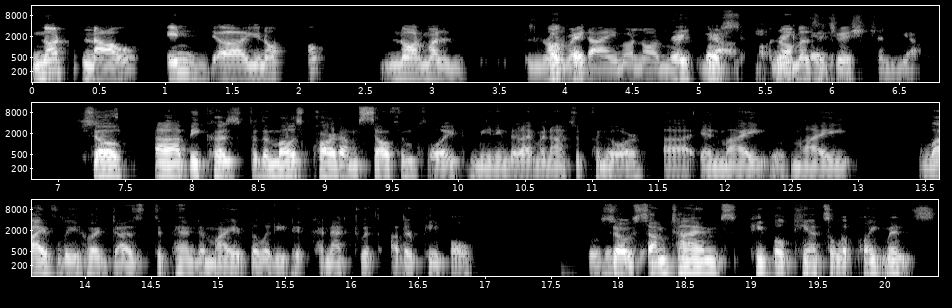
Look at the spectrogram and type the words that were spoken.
not now in uh, you know normal normal Okay. time or normal yeah, normal question. situation yeah So, uh, because for the most part I'm self-employed, meaning that I'm an entrepreneur, uh, and my Mhm. my livelihood does depend on my ability to connect with other people. Mhm. So sometimes people cancel appointments.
